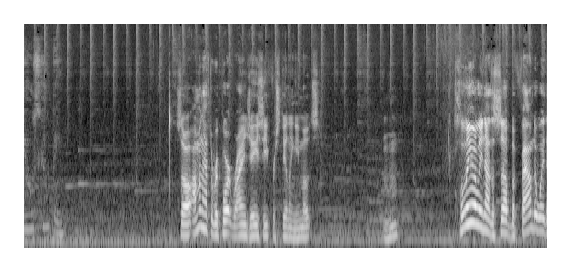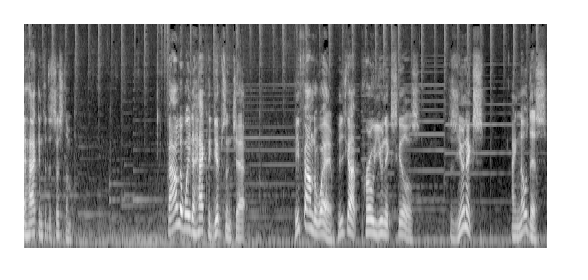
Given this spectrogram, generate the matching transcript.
Fuel scooping. So I'm gonna have to report Ryan JC for stealing emotes. Mm-hmm. Clearly not a sub, but found a way to hack into the system. Found a way to hack the Gibson chat. He found a way. He's got pro Unix skills. Because Unix, I know this.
